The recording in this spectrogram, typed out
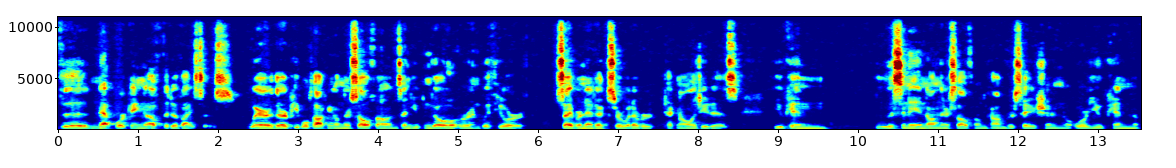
the networking of the devices, where there are people talking on their cell phones, and you can go over and with your cybernetics or whatever technology it is, you can listen in on their cell phone conversation, or you can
